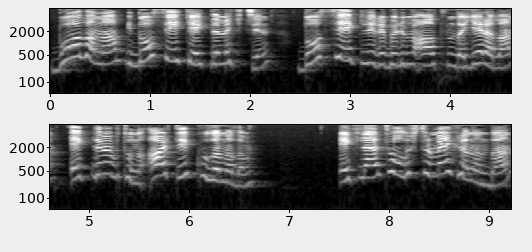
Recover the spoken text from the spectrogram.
Bu alana bir dosya eki eklemek için dosya ekleri bölümü altında yer alan ekleme butonu artıyı kullanalım. Eklenti oluşturma ekranından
